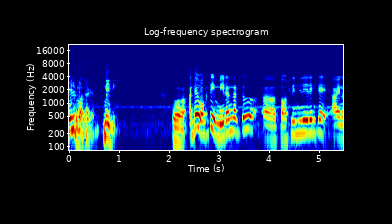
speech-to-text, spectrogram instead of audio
వెళ్ళిపోతాడు మేబీ. అంటే ఒకటి మీరన్నట్టు సోషల్ ఇంజనీరింగ్ కే ఆయన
